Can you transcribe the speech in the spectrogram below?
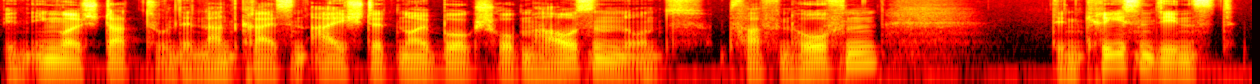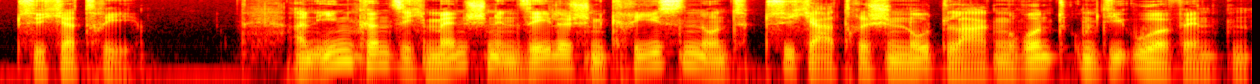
in Ingolstadt und den Landkreisen Eichstätt, Neuburg, Schrobenhausen und Pfaffenhofen, den Krisendienst Psychiatrie. An ihn können sich Menschen in seelischen Krisen und psychiatrischen Notlagen rund um die Uhr wenden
